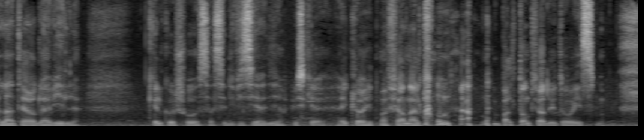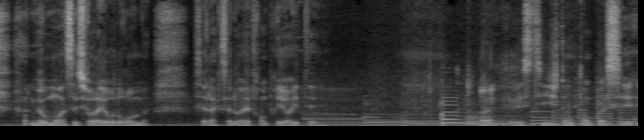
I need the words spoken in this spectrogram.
à l'intérieur de la ville quelque chose Ça, c'est difficile à dire, puisque avec le rythme infernal qu'on a, on n'a pas le temps de faire du tourisme. Mais au moins, c'est sur l'aérodrome. C'est là que ça doit être en priorité. Les vestiges d'un temps passé.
